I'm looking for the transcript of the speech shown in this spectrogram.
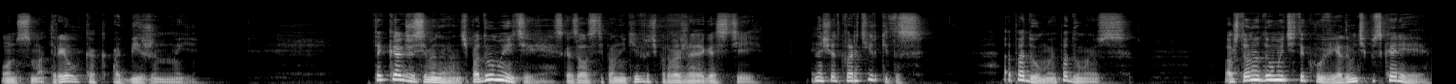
Он смотрел, как обиженный. «Так как же, Семен Иванович, подумаете?» — сказал Степан Никифорович, провожая гостей. «Насчет квартирки-то-с? А подумаю, подумаю-с. А что надумаете, так уведомьте поскорее».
